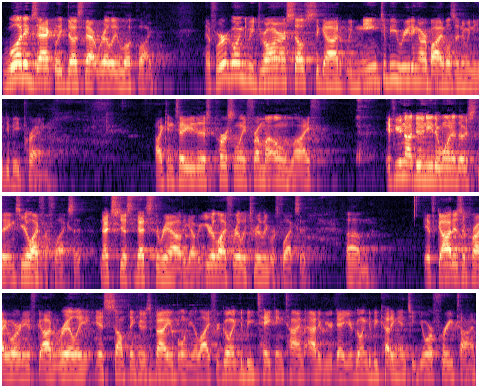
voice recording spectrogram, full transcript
what exactly does that really look like? If we're going to be drawing ourselves to God, we need to be reading our Bibles and we need to be praying. I can tell you this personally from my own life. If you're not doing either one of those things, your life reflects it. That's just that's the reality of it. Your life really truly reflects it. Um, if God is a priority, if God really is something who's valuable in your life, you're going to be taking time out of your day. You're going to be cutting into your free time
